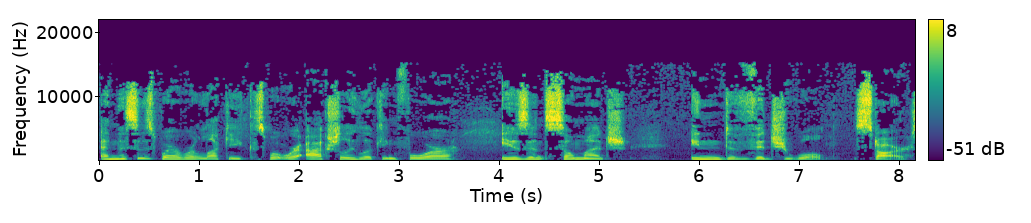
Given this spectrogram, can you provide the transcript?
And this is where we're lucky because what we're actually looking for isn't so much individual stars.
